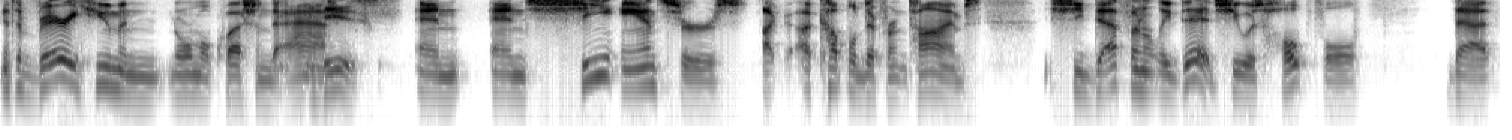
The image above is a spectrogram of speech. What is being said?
It's a very human, normal question to ask it is. and and she answers a, a couple different times. She definitely did. She was hopeful that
